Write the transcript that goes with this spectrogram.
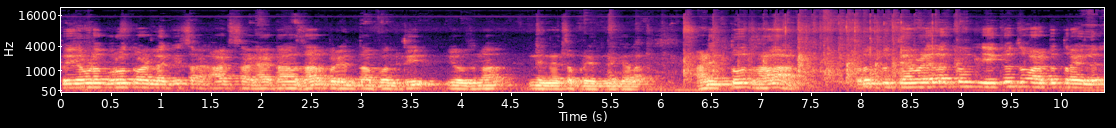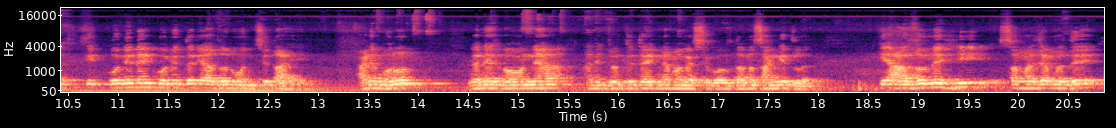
तो एवढा ग्रोथ वाढला की सा- आठ साडेआठ हजार पर्यंत आपण ती योजना नेण्याचा प्रयत्न केला. आणि तो झाला परंतु त्यावेळेला तो एकच वाटत राहिलं की कोणी नाही कोणीतरी अजून वंचित आहे. आणि म्हणून गणेश भवन्या आणि ज्योतिताईंना मग असे बोलताना सांगितलं की अजूनही समाजामध्ये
